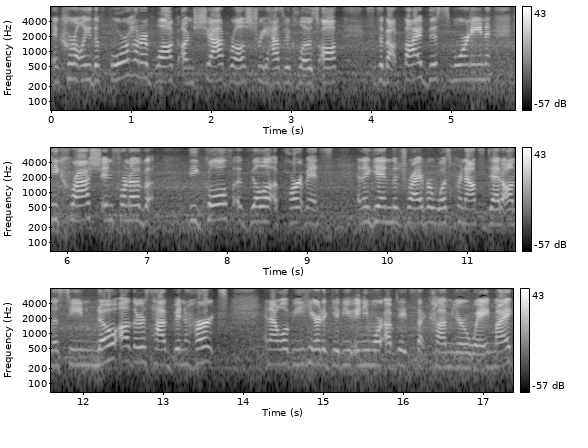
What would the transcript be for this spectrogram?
And currently, the 400 block on Chaparral Street has been closed off since about 5 this morning. He crashed in front of the Gulf Villa Apartments. And again, the driver was pronounced dead on the scene. No others have been hurt. And I will be here to give you any more updates that come your way, Mike.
